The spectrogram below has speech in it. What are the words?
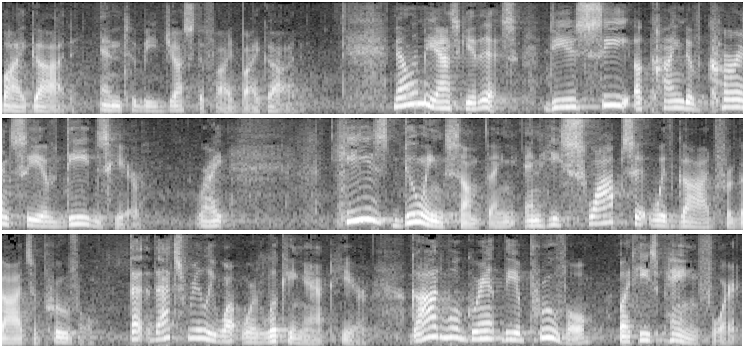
by God, and to be justified by God. Now, let me ask you this Do you see a kind of currency of deeds here, right? He's doing something and he swaps it with God for God's approval. That, that's really what we're looking at here. God will grant the approval, but he's paying for it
